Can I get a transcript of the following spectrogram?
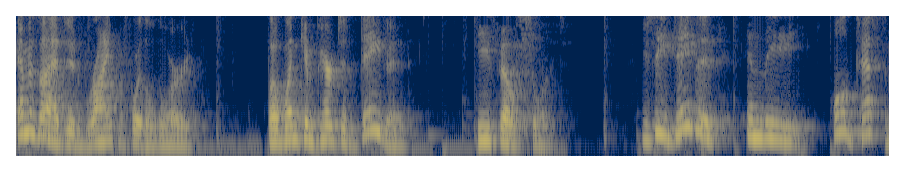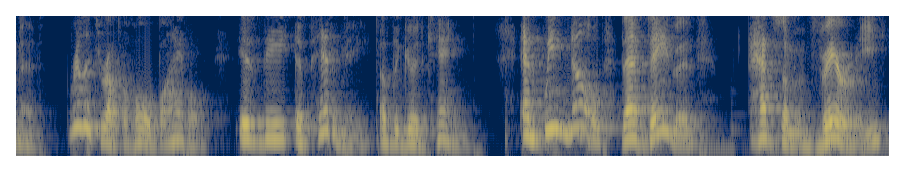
Amaziah did right before the Lord, but when compared to David, he fell short. You see, David in the Old Testament, really throughout the whole Bible, is the epitome of the good king. And we know that David had some very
